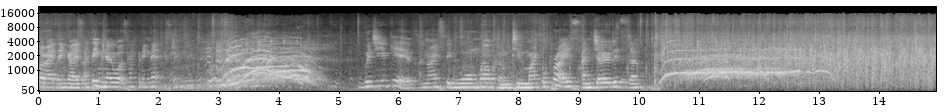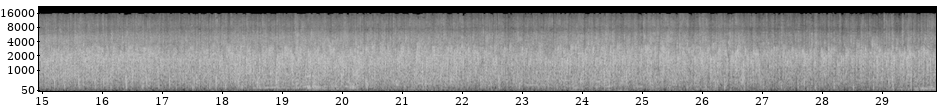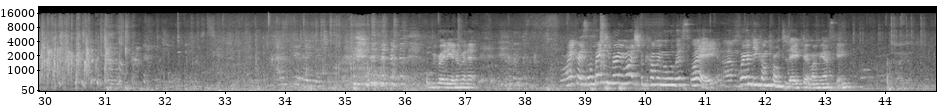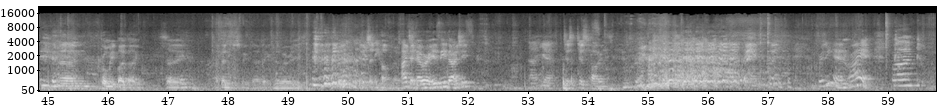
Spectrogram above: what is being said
All right then, guys. I think we know what's happening next. Would you give a nice big warm welcome to Michael Price and Joe Lidster? we'll be ready in a minute. All right, guys. Well, thank you very much for coming all this way. Um, where have you come from today, if you don't mind me asking? Um, Bromley by Bow. So I've only just moved there. I don't even know where it is. It's only half an hour. I don't know where it is either, actually. Uh, yeah, just just home. Brilliant. Right. Well. Um, I'm just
